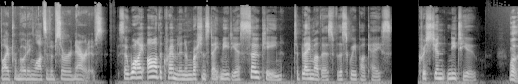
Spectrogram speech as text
by promoting lots of absurd narratives. So why are the Kremlin and Russian state media so keen to blame others for the Skripal case? Cristian Nitoiu. Well,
